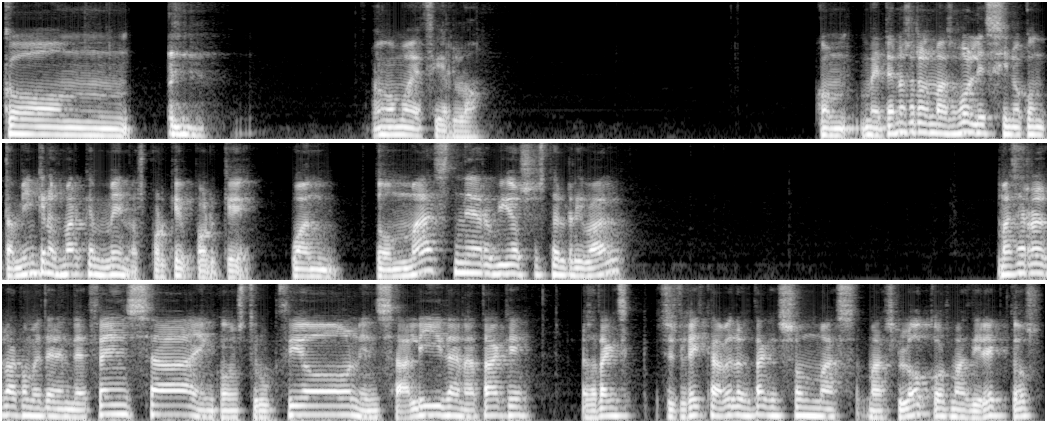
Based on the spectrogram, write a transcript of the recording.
Con... ¿Cómo decirlo? Con meter nosotros más goles, sino con también que nos marquen menos. ¿Por qué? Porque cuanto más nervioso esté el rival, más errores va a cometer en defensa, en construcción, en salida, en ataque. Los ataques, si os fijáis, cada vez los ataques son más, más locos, más directos.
